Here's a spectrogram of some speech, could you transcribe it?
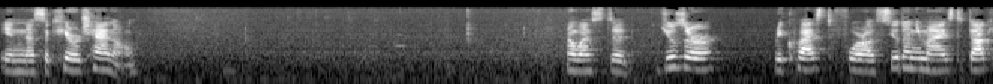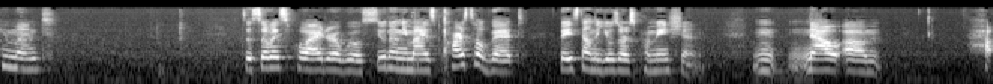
in a secure channel. Now, once the user requests for a pseudonymized document, the service provider will pseudonymize parts of it based on the user's permission. Now, um, how,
